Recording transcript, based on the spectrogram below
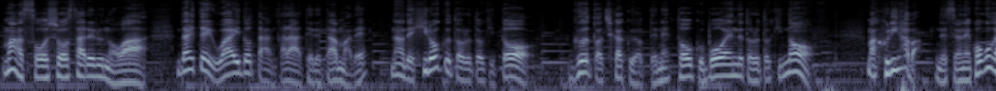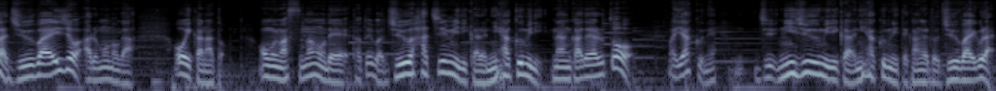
まあ総称されるのはだいたいワイド端からテレ端まで。なので広く撮るときとぐっと近く寄ってね遠く望遠で撮るときのまあ振り幅ですよね。ここが10倍以上あるものが多いかなと。思いますなので例えば 18mm から 200mm なんかでやると、まあ、約ね 20mm から 200mm って考えると10倍ぐらい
